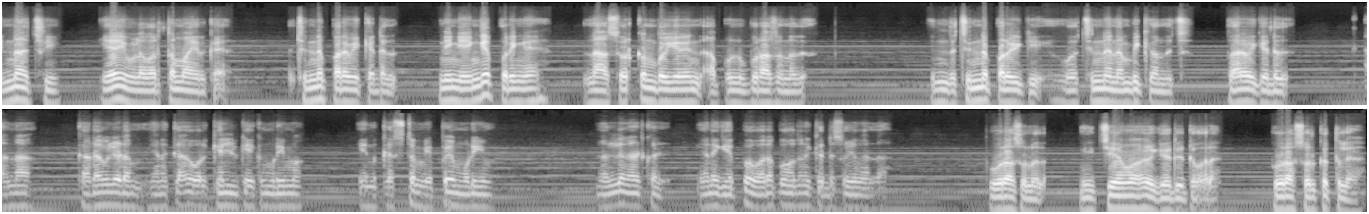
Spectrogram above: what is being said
என்னாச்சு? ஏன் இவ்வளோ வருத்தமாக இருக்க? சின்ன பறவை கேட்டது. நீங்கள் எங்கே போகிறீங்க நான் சொர்க்கம் போகிறேன் அப்படின்னு புறா சொன்னது. இந்த சின்ன பறவைக்கு ஒரு சின்ன நம்பிக்கை வந்துச்சு. பறவை கேட்டது. அண்ணா கடவுளிடம் எனக்காக ஒரு கேள்வி கேட்க முடியுமா? என் கஷ்டம் எப்போ முடியும்? நல்ல நாட்கள் எனக்கு எப்போ வரப்போகுதுன்னு கேட்டு சொல்லுங்க அண்ணா. பூரா சொன்னது நிச்சயமாக கேட்டுட்டு வரேன். பூரா சொர்க்கத்தில்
